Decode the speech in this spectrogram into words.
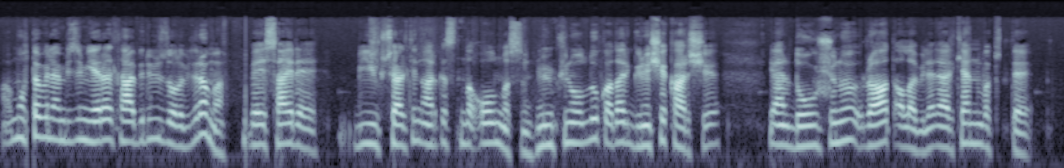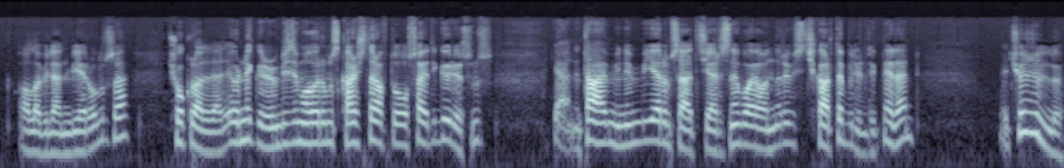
Muhtemelen bizim yerel tabirimiz de olabilir ama vesaire bir yükseltin arkasında olmasın. Mümkün olduğu kadar güneşe karşı yani doğuşunu rahat alabilen, erken vakitte alabilen bir yer olursa çok rahat eder. Örnek veriyorum bizim ağırımız karşı tarafta olsaydı görüyorsunuz. Yani tahminim bir yarım saat içerisinde bu hayvanları biz çıkartabilirdik. Neden? E, çözüldü.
